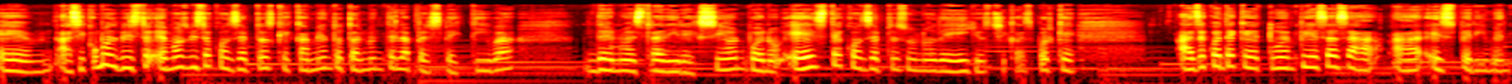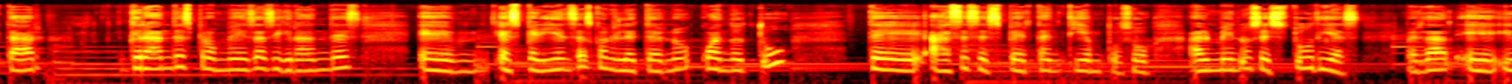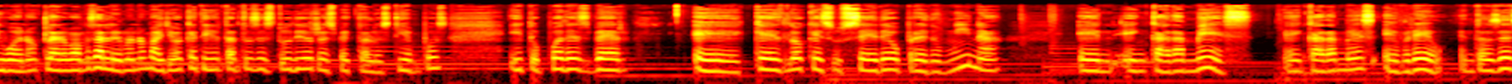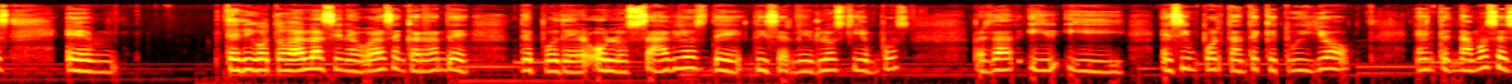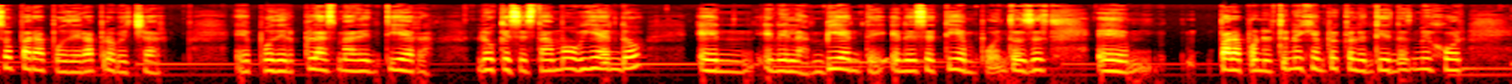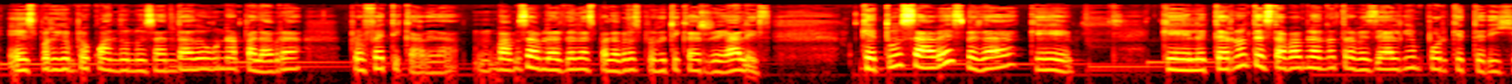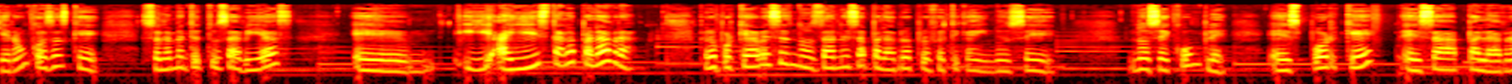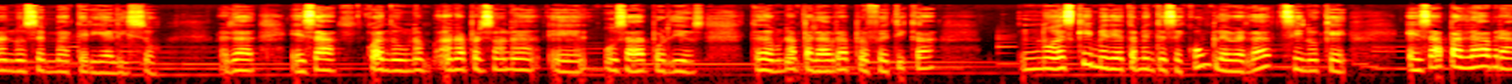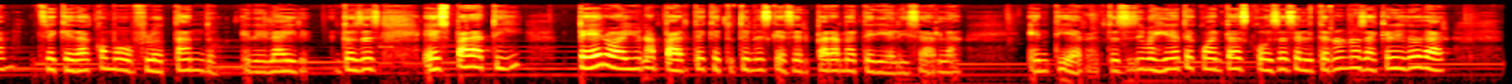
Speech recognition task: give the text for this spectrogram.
em, así como has visto, hemos visto conceptos que cambian totalmente la perspectiva de nuestra dirección. Bueno, este concepto es uno de ellos, chicas, porque haz de cuenta que tú empiezas a, experimentar grandes promesas y grandes em, experiencias con el Eterno cuando tú te haces experta en tiempos o al menos estudias, ¿verdad? Eh, y bueno, claro, vamos al hermano mayor que tiene tantos estudios respecto a los tiempos y tú puedes ver eh, qué es lo que sucede o predomina en, en, cada mes, en cada mes hebreo. Entonces, em, te digo, todas las sinagogas se encargan de, de, poder, o los sabios de discernir los tiempos, ¿verdad? Y, y es importante que tú y yo Entendamos eso para poder aprovechar, eh, poder plasmar en tierra lo que se está moviendo en, el ambiente en ese tiempo. Entonces, em, para ponerte un ejemplo que lo entiendas mejor, es por ejemplo cuando nos han dado una palabra profética, ¿verdad? Vamos a hablar de las palabras proféticas reales, que tú sabes, ¿verdad? Que, que el Eterno te estaba hablando a través de alguien porque te dijeron cosas que solamente tú sabías em, y ahí está la palabra. Pero porque a veces nos dan esa palabra profética y no se, no se cumple? Es porque esa palabra no se materializó. ¿verdad? Esa, cuando una, una persona eh, usada por Dios te da una palabra profética, no es que inmediatamente se cumple, ¿verdad? Sino que esa palabra se queda como flotando en el aire. Entonces es para ti, pero hay una parte que tú tienes que hacer para materializarla en tierra. Entonces imagínate cuántas cosas el Eterno nos ha querido dar,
